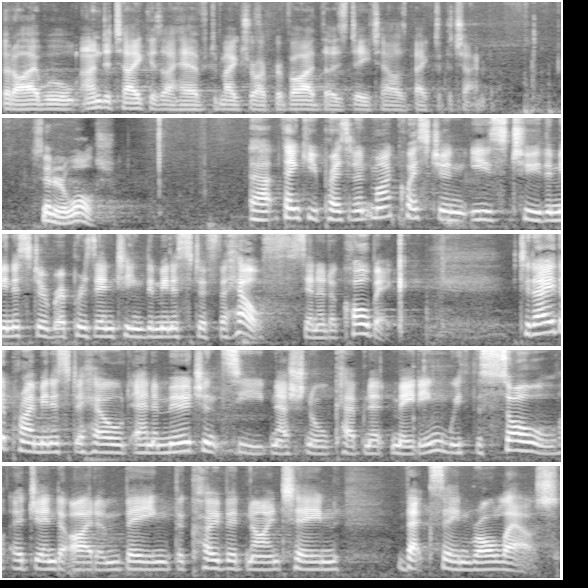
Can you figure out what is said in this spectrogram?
but I will undertake, as I have, to make sure I provide those details back to the chamber. Senator Walsh. Uh, thank you, President. My question is to the Minister representing the Minister for Health, Senator Colbeck. Today, the Prime Minister held an emergency National Cabinet meeting with the sole agenda item being the COVID-19 vaccine rollout.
